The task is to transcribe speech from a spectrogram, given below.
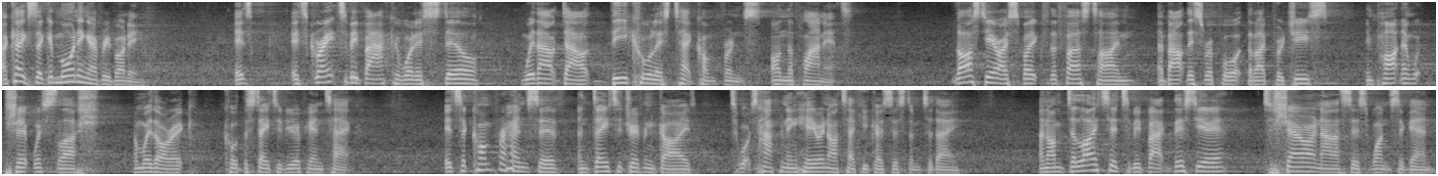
Okay, so good morning, everybody. It's, it's great to be back at what is still, without doubt, the coolest tech conference on the planet. Last year, I spoke for the first time about this report that I produced in partnership with Slush and with Orrick called The State of European Tech. It's a comprehensive and data-driven guide to what's happening here in our tech ecosystem today. And I'm delighted to be back this year to share our analysis once again,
